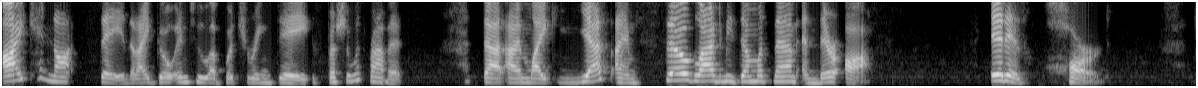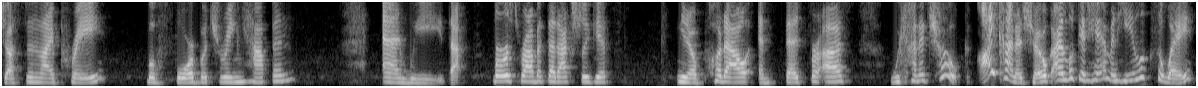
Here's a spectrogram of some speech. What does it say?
I cannot say that I go into a butchering day, especially with rabbits, that I'm like, yes, I am so glad to be done with them and they're off. It is hard. Justin and I pray before butchering happens. And we, that first rabbit that actually gets, you know, put out and fed for us, we kind of choke. I kind of choke. I look at him and he looks away.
